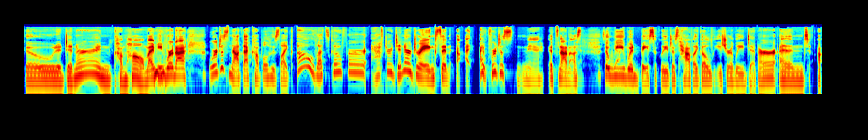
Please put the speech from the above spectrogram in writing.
go to dinner and come home. I mean, we're not, we're just not that couple who's like, oh, let's go for after dinner drinks, and I, I, we're just, nah, it's not us. So we Yeah. would basically just have like a leisurely dinner, and uh,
